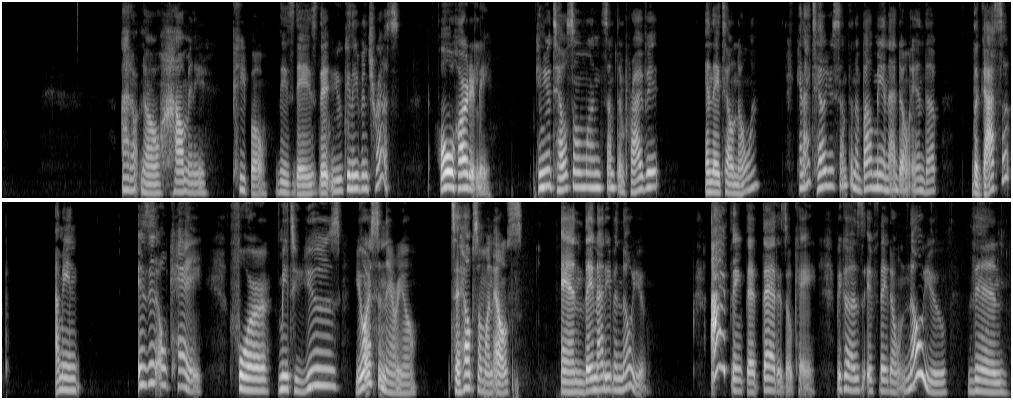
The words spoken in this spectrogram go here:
I don't know how many people these days that you can even trust wholeheartedly. Can you tell someone something private and they tell no one? Can I tell you something about me and I don't end up the gossip? I mean, is it okay for me to use your scenario to help someone else and they not even know you. I think that that is okay because if they don't know you, then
